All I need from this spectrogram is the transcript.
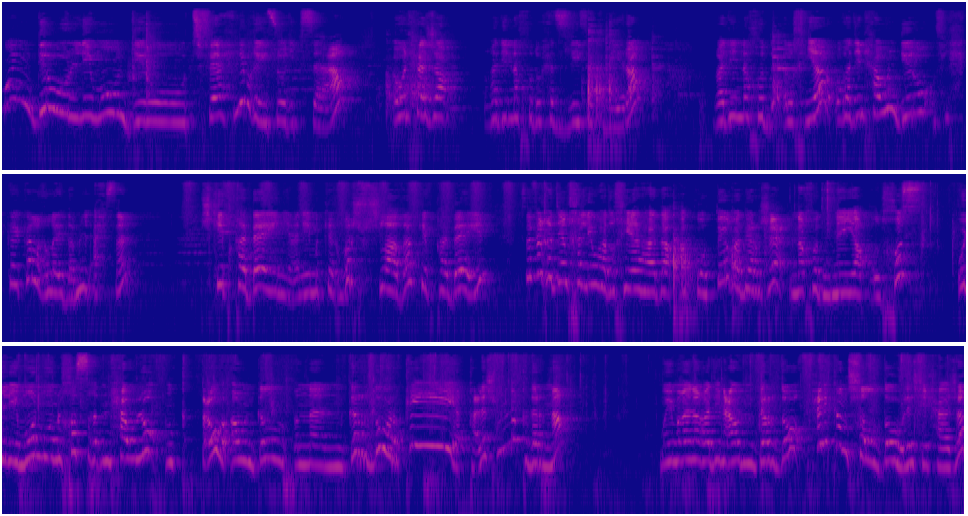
المهم ديروا الليمون ديروا التفاح اللي بغيتو ديك الساعة. أول حاجة غادي ناخذ واحد الزليفه كبيرة. غادي ناخذ الخيار وغادي نحاول نديرو في الحكاكه الغليظة من الأحسن. باش كيبقى باين يعني ما كيغبرش في الشلاضة كيبقى باين. صافي غادي نخليو هذا الخيار هذا اكوتي وغادي نرجع ناخذ هنايا الخس والليمون. المهم الخس غادي نحاولوا نقطعوه أو نقردوه رقيق. علاش ما قدرنا؟ المهم أنا غادي نعاود نقردو بحال كنشلضوه ولا شي حاجة.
